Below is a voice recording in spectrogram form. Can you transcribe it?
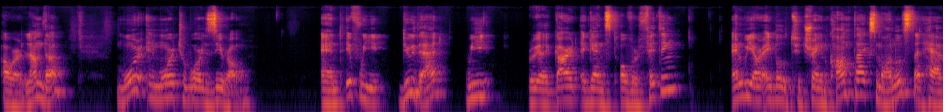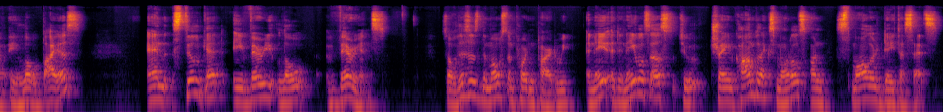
our lambda, more and more towards zero. And if we do that, we guard against overfitting and we are able to train complex models that have a low bias and still get a very low variance. So this is the most important part. We it enables us to train complex models on smaller data sets.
